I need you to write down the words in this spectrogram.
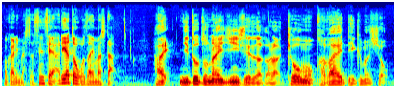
わかりました。先生ありがとうございました。はい。二度とない人生だから今日も輝いていきましょう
